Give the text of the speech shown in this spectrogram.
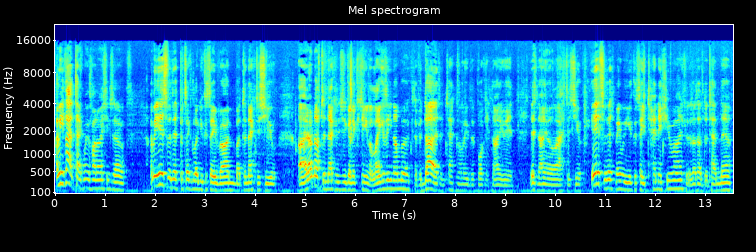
I mean, it's not technically issue, so I mean, it is for this particular you could say run, but the next issue, uh, I don't know if the next issue is going to continue the legacy number, because if it does, then technically this book is not even, this is not even the last issue. It is for this, maybe you could say 10 issue run, because it does have the 10 there,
